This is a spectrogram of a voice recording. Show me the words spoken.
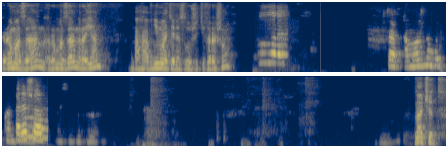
Рамазан, Рамазан, Раян. Ага, внимательно слушайте, хорошо? Стас, а можно будет в конце? Хорошо. Значит,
